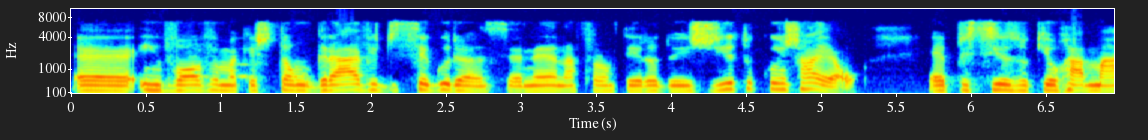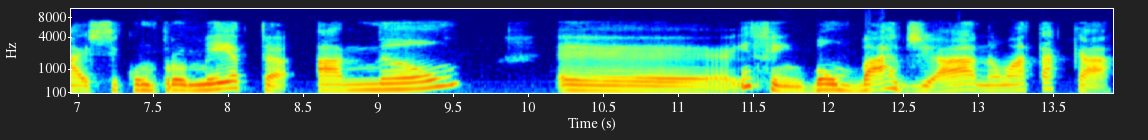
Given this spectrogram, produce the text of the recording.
é, envolve uma questão grave de segurança né, na fronteira do Egito com Israel. É preciso que o Hamas se comprometa a não, é, enfim, bombardear, não atacar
